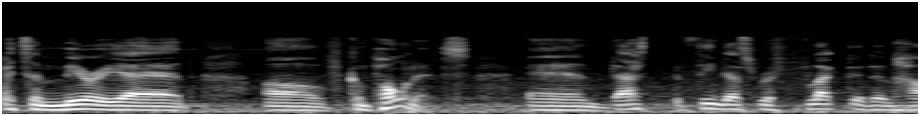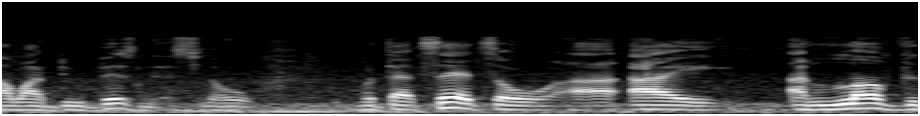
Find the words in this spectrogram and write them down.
It's a myriad of components, and that's the thing that's reflected in how I do business. You know, with that said, so I, I I love the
